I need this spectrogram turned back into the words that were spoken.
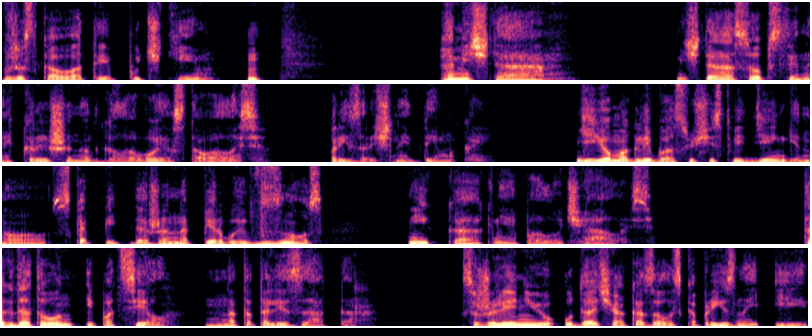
в жестковатые пучки. Хм. А мечта... Мечта о собственной крыше над головой оставалась призрачной дымкой. Ее могли бы осуществить деньги, но скопить даже на первый взнос никак не получалось. Тогда-то он и подсел на тотализатор — к сожалению, удача оказалась капризной и,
